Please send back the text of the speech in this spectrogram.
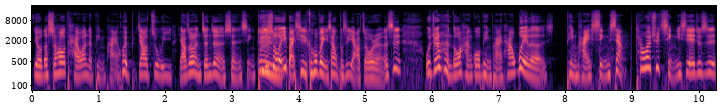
有的时候台湾的品牌会比较注意亚洲人真正的身形，不是说一百七十公分以上不是亚洲人，而是我觉得很多韩国品牌它为了品牌形象，他会去请一些就是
